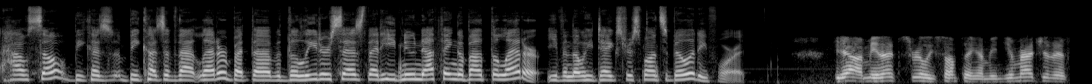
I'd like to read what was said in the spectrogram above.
how so? Because because of that letter, but the the leader says that he knew nothing about the letter, even though he takes responsibility for it. Yeah, I mean that's really something. I mean, you imagine if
